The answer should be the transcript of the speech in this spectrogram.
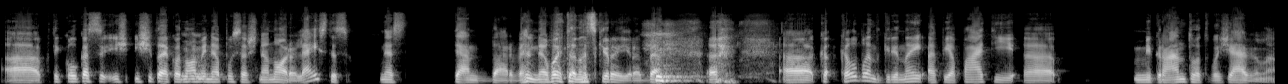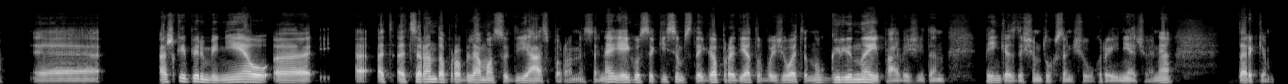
Tai kol kas iš šitą ekonominę pusę aš nenoriu leistis, nes ten dar velneva ten atskirai yra. Bet kalbant grinai apie patį migrantų atvažiavimą, aš kaip ir minėjau, atsiranda problemos su diasporomis. Ne? Jeigu, sakysim, staiga pradėtų važiuoti, nu, grinai, pavyzdžiui, ten 50 tūkstančių ukrainiečių, ne? tarkim,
